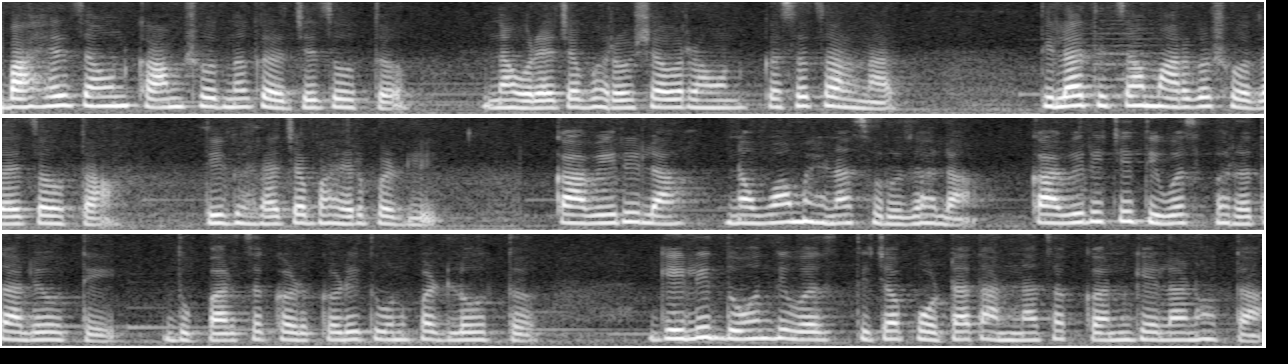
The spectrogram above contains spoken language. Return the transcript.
बाहेर जाऊन काम शोधणं गरजेचं होतं. नवऱ्याच्या भरोशावर राहून कसं चालणार? तिला तिचा मार्ग शोधायचा होता. ती घराच्या बाहेर पडली. कावेरीला नववा महिना सुरू झाला. कावेरीचे दिवस भरत आले होते. दुपारचं कडकडीत ऊन पडलं होतं. गेली दोन दिवस तिच्या पोटात अन्नाचा कण गेला नव्हता.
